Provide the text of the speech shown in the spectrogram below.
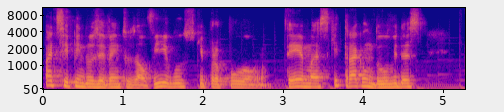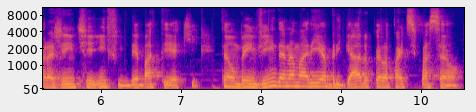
participem dos eventos ao vivo, que propuam temas, que tragam dúvidas para a gente, enfim, debater aqui. Então, bem-vinda, Ana Maria, obrigado pela participação.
